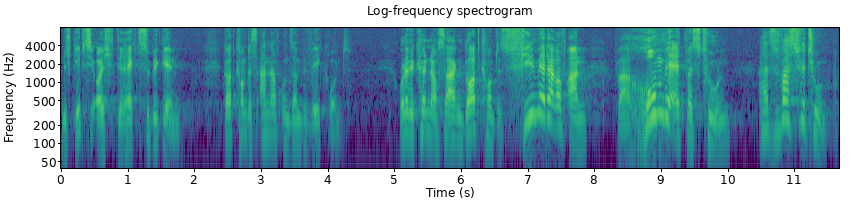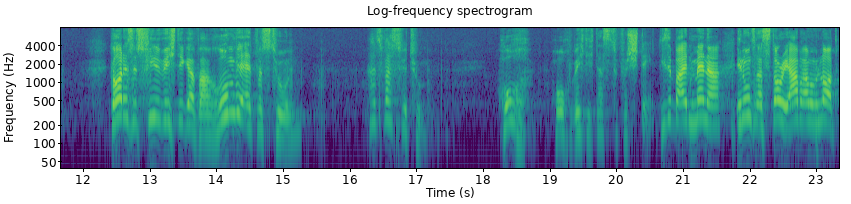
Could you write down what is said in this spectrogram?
Und ich gebe sie euch direkt zu Beginn. Gott kommt es an auf unseren Beweggrund. Oder wir können auch sagen, Gott kommt es vielmehr darauf an, warum wir etwas tun, als was wir tun. Gott ist es viel wichtiger, warum wir etwas tun, als was wir tun. Hoch, hoch wichtig, das zu verstehen. Diese beiden Männer in unserer Story, Abraham und Lot,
